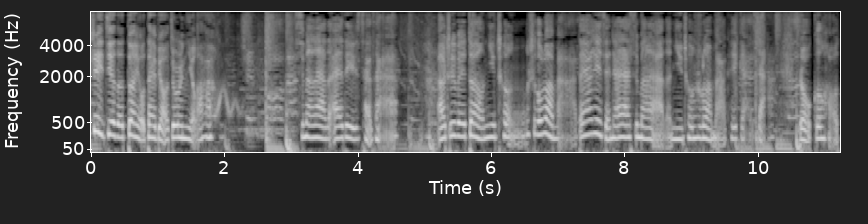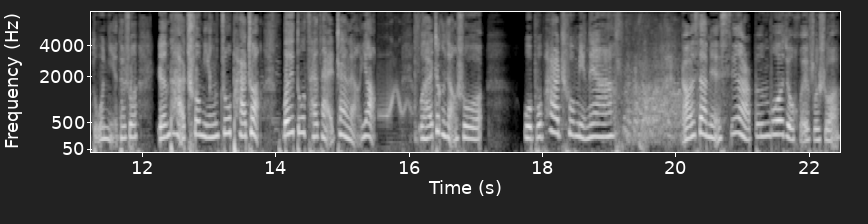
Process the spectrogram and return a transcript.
这届的段友代表就是你了。喜马拉雅的 ID 是彩彩。啊，这位段友昵称是个乱码，大家可以检查一下喜马拉雅的昵称是乱码，可以改一下，让我更好的读你。他说：“人怕出名，猪怕壮，唯独彩彩占两样。”我还正想说，我不怕出名呀。然后下面心儿奔波就回复说：“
